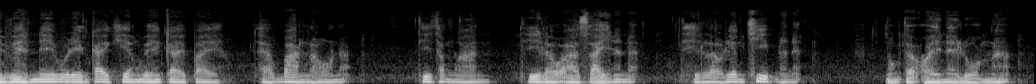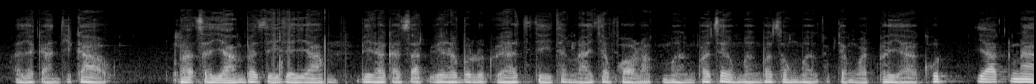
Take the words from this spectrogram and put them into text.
ริเวณนี้บริเวณใกล้เคียงเวไกลไปแถวบ้านเรานะที่ทำงานที่เราอาศัยนั่นแหละที่เราเลี้ยงชีพนั่นแหละหลวงตาอ้อยในหลวงนะ รัชกาลที่เก้าพระสยามพระศรีสยาม วีรกษัตริย์วีรบุรุษวีรสตรีทั้งหลายเจ้าพ่อหลักเมือง พระเจ้าเมืองพระทรงเมืองทุกจังหวัดพระยาคุดยักษ์หน้า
